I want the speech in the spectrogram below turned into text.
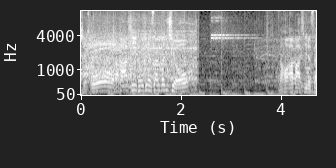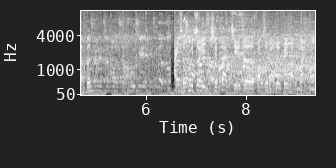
现。哦，阿巴西投进了三分球，然后阿巴西的三分。海神会对前半节的防守表现非常满意。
